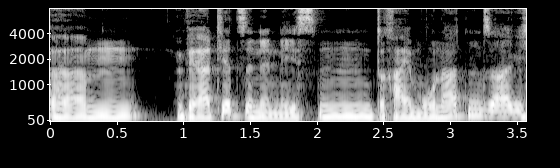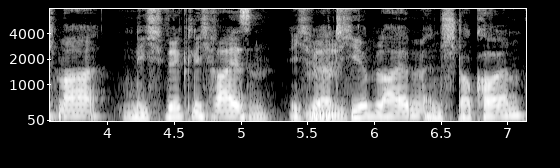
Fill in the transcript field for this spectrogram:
ähm, werde jetzt in den nächsten drei Monaten, sage ich mal, nicht wirklich reisen. Ich werde mhm. hier bleiben in Stockholm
